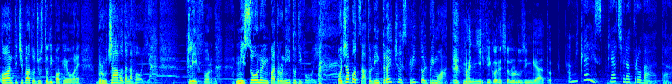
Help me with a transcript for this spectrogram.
Ho anticipato giusto di poche ore. Bruciavo dalla voglia. Clifford, mi sono impadronito di voi. Ho già bozzato l'intreccio e scritto il primo atto. Magnifico, ne sono lusingato. A Michelis piace la trovata.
